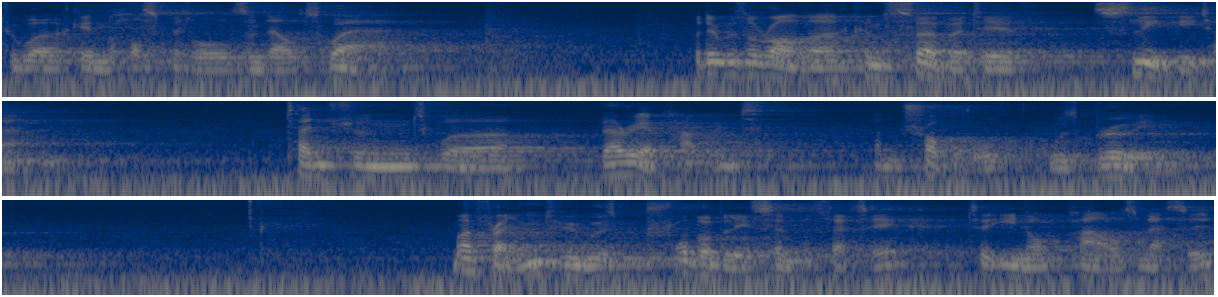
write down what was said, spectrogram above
to work in the hospitals and elsewhere. But it was a rather conservative, sleepy town Tensions were very apparent and trouble was brewing. My friend, who was probably sympathetic to Enoch Powell's message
